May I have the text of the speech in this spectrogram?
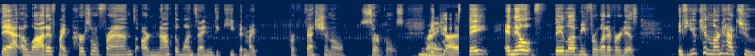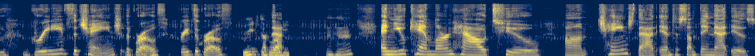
that a lot of my personal friends are not the ones that I need to keep in my professional circles Right. because they and they'll they love me for whatever it is if you can learn how to grieve the change the growth grieve the growth Grieve the growth. mhm, and you can learn how to um, change that into something that is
